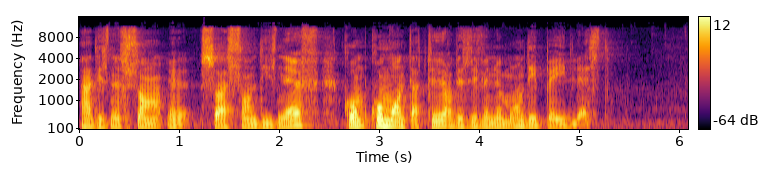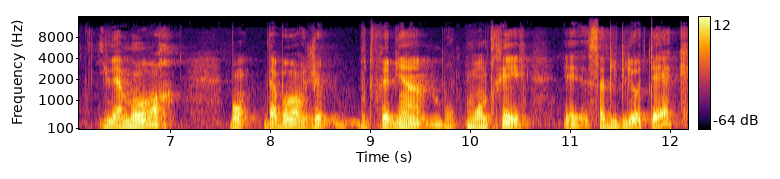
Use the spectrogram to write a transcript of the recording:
à 1979 comme commentateur des événements des pays de l'Est. Il est mort. Bon, d'abord, je voudrais bien vous montrer euh, sa bibliothèque.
